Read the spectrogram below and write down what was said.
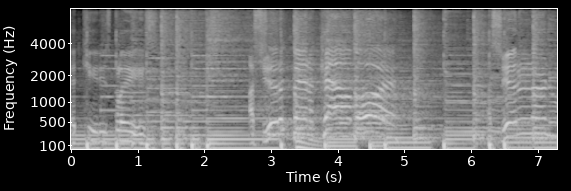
at Kitty's place. I should have been a cowboy. I should have learned to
